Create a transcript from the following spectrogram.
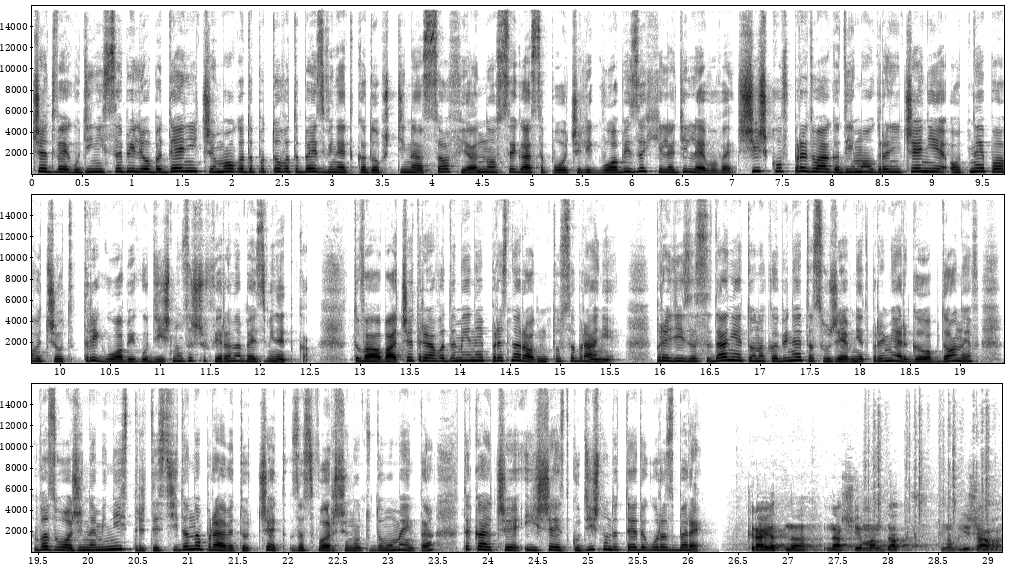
че две години са били убедени, че могат да пътуват без винетка до община София, но сега са получили глоби за хиляди левове. Шишков предлага да има ограничение от не повече от 3 глоби годишно за шофиране без винетка. Това обаче трябва да мине през Народното събрание. Преди заседанието на кабинета служебният премьер Гълъб Донев възложи на министрите си да направят отчет за свършеното до момента, така че и 6 годишно дете да го разбере. Краят на нашия мандат наближава.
